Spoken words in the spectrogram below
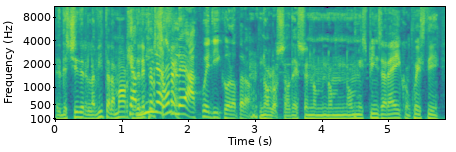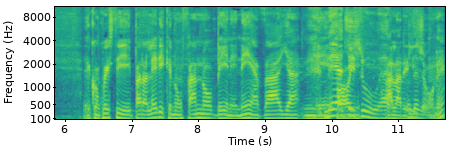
eh, decidere la vita e la morte delle Cammina persone. sulle acque, dicono però. Non lo so, adesso non, non- non mi spingerei con questi, eh, con questi paralleli che non fanno bene né a Zaia né, Né a Gesù, eh, alla religione.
